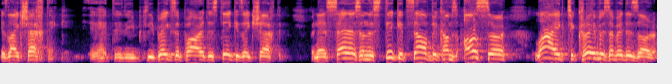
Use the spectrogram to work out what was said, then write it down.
is like shechting. He breaks apart the stick. It's like shechting. But as and the stick itself becomes usher like to kravis of a zara.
